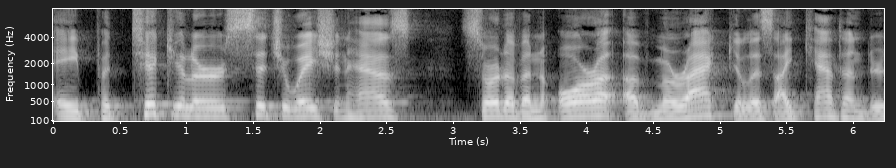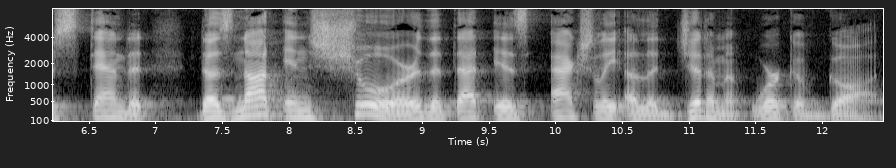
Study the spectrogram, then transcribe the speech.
a particular situation has sort of an aura of miraculous, I can't understand it, does not ensure that that is actually a legitimate work of God.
